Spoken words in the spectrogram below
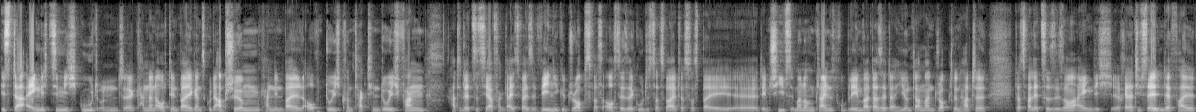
ist da eigentlich ziemlich gut und äh, kann dann auch den Ball ganz gut abschirmen, kann den Ball auch durch Kontakt hindurch fangen hatte letztes Jahr vergleichsweise wenige Drops, was auch sehr, sehr gut ist. Das war etwas, was bei äh, den Chiefs immer noch ein kleines Problem war, dass er da hier und da mal einen Drop drin hatte. Das war letzte Saison eigentlich äh, relativ selten der Fall.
